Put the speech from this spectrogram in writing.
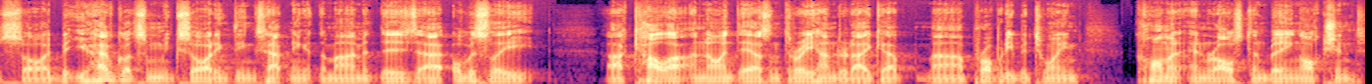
side, but you have got some exciting things happening at the moment. There's uh, obviously uh, Colour, a 9,300 acre uh, property between Comet and Rolleston being auctioned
